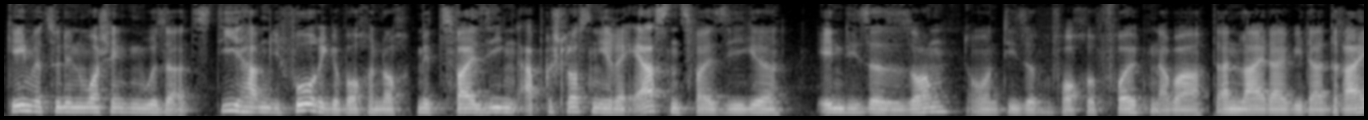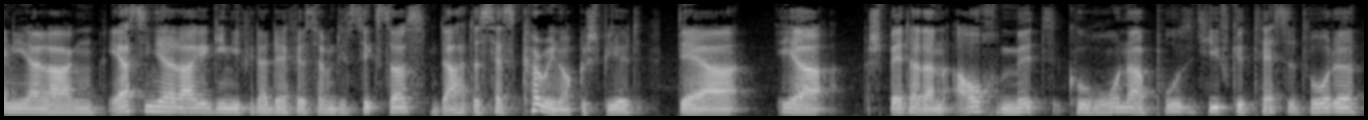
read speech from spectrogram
Gehen wir zu den Washington Wizards. Die haben die vorige Woche noch mit zwei Siegen abgeschlossen. Ihre ersten zwei Siege in dieser Saison und diese Woche folgten aber dann leider wieder drei Niederlagen. Erste Niederlage gegen die Philadelphia 76ers, da hatte Seth Curry noch gespielt, der ja später dann auch mit Corona positiv getestet wurde.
